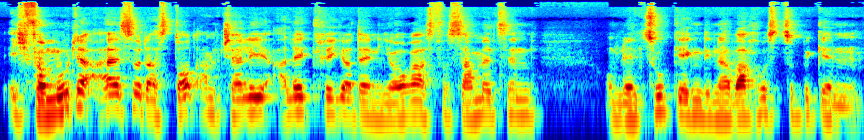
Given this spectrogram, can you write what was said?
Ich vermute also, dass dort am Jelly alle Krieger der Nioras versammelt sind, um den Zug gegen die Navajos zu beginnen.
